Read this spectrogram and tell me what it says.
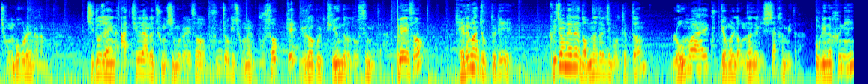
정복을 해나갑니다. 지도자인 아틸라를 중심으로 해서 훈족이 정말 무섭게 유럽을 뒤흔들어 놓습니다. 그래서 게르만족들이 그전에는 넘나들지 못했던 로마의 국경을 넘나들기 시작합니다. 우리는 흔히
